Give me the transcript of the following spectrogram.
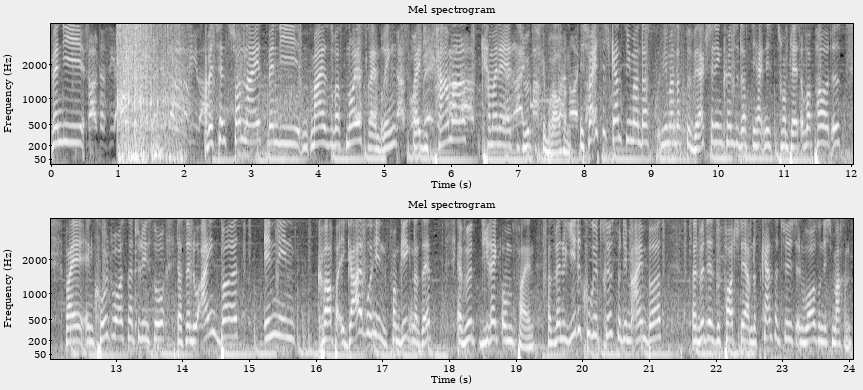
wenn die... Aber ich fände es schon nice, wenn die mal so was Neues reinbringen, weil die Farmers kann man ja jetzt nicht wirklich gebrauchen. Ich weiß nicht ganz, wie man das, wie man das bewerkstelligen könnte, dass die halt nicht komplett overpowered ist, weil in Cold War ist natürlich so, dass wenn du einen Burst in den Körper, egal wohin, vom Gegner setzt, er wird direkt umfallen. Also wenn du jede Kugel triffst mit dem einen Burst, dann wird er sofort sterben. Das kannst du natürlich in Warzone nicht machen.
